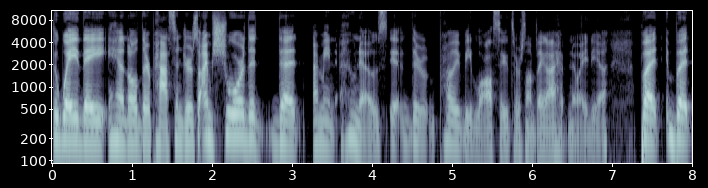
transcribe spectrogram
the way they handled their passengers. I'm sure that that I mean, who knows? It, there'll probably be lawsuits or something. I have no idea. But but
